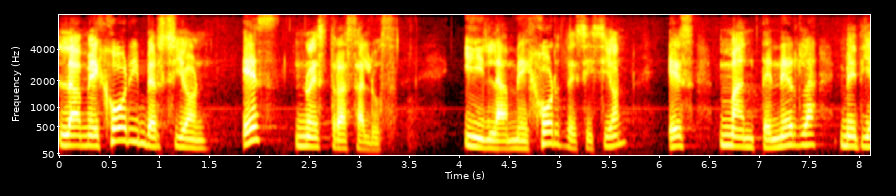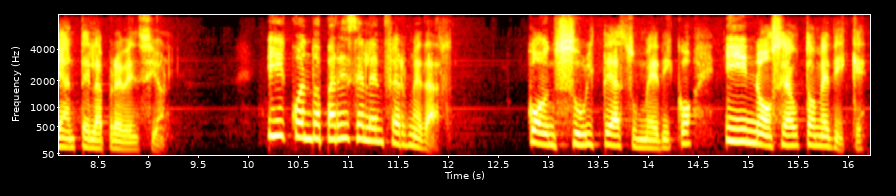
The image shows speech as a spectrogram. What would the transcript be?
La mejor inversión es nuestra salud y la mejor decisión es mantenerla mediante la prevención. Y cuando aparece la enfermedad, consulte a su médico y no se automedique.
